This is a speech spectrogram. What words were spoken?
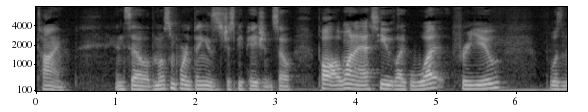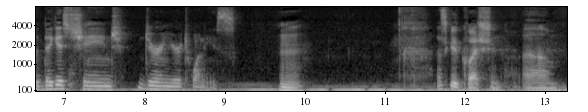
time. And so the most important thing is just be patient. So, Paul, I want to ask you like what for you was the biggest change during your 20s? Hmm. That's a good question. Um,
